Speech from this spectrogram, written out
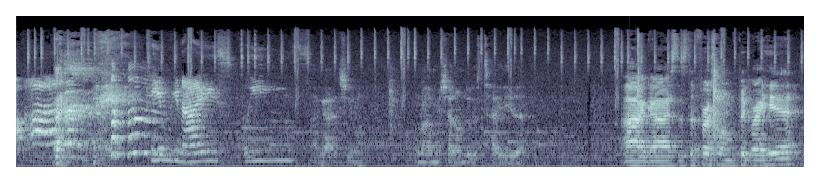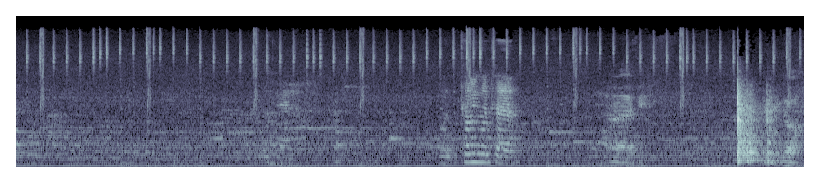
Ah. Can you be nice, please? I got you. I'm not gonna make sure I don't do this tight either. Alright guys, this is the first one we pick right here. Okay. Well, Tell me when to. Alright. There you go.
